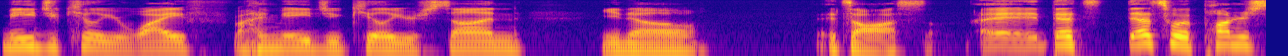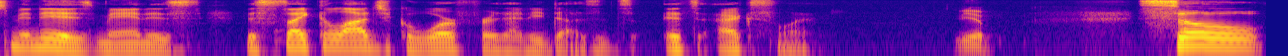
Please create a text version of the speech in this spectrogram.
made you kill your wife. I made you kill your son. You know, it's awesome. I, that's that's what punishment is, man. Is the psychological warfare that he does. It's it's excellent. Yep. So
